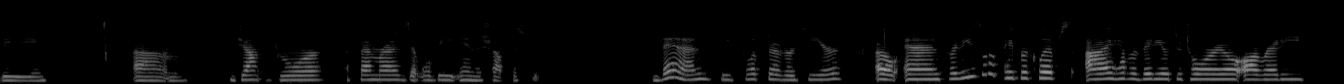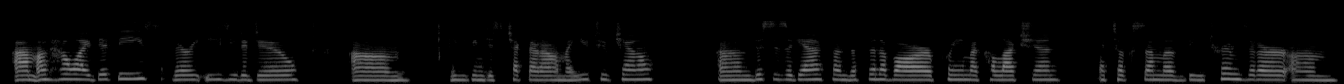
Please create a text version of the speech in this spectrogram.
the um, junk drawer ephemeras that will be in the shop this week. Then we flipped over here. Oh, and for these little paper clips, I have a video tutorial already um, on how I did these. Very easy to do. Um, you can just check that out on my YouTube channel. Um, this is again from the Finnabair Prima collection. I took some of the trims that are, um,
